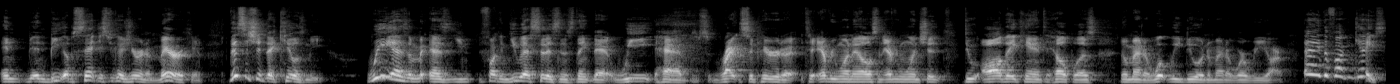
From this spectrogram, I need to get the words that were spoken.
and, and be upset just because you're an American. This is shit that kills me. We as as fucking U.S. citizens think that we have rights superior to, to everyone else, and everyone should do all they can to help us, no matter what we do or no matter where we are. That ain't the fucking case.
